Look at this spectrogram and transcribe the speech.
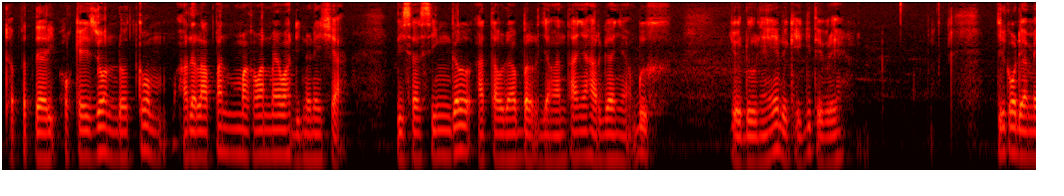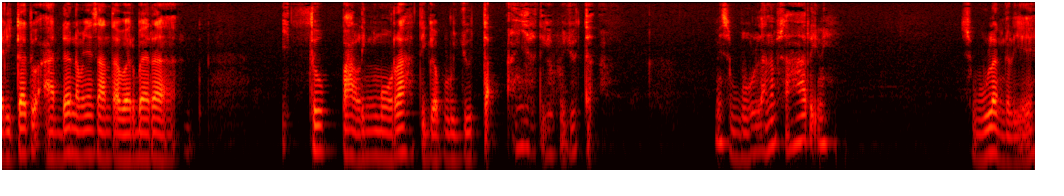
dapet dari okezone.com ada 8 pemakaman mewah di Indonesia bisa single atau double jangan tanya harganya. Buh judulnya ya udah kayak gitu ya bre. Jadi kalau di Amerika tuh ada namanya Santa Barbara. Itu paling murah 30 juta. Anjir 30 juta. Ini sebulan apa sehari nih? Sebulan kali ya.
